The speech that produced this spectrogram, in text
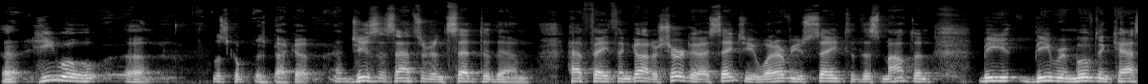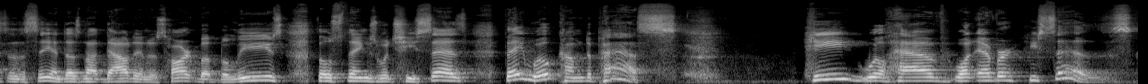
That he will um, let's go let's back up. And Jesus answered and said to them, Have faith in God. Assuredly I say to you, whatever you say to this mountain, be, be removed and cast into the sea, and does not doubt in his heart, but believes those things which he says, they will come to pass. He will have whatever he says.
